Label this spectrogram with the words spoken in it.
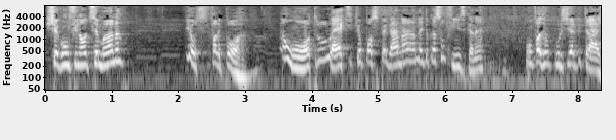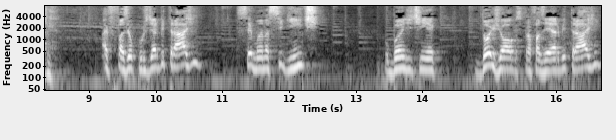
Chegou um final de semana e eu falei, porra, é um outro leque que eu posso pegar na, na educação física, né? Vamos fazer um curso de arbitragem. Aí fui fazer o curso de arbitragem. Semana seguinte, o Band tinha dois jogos para fazer a arbitragem.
